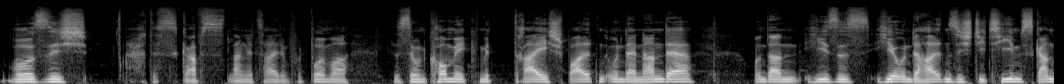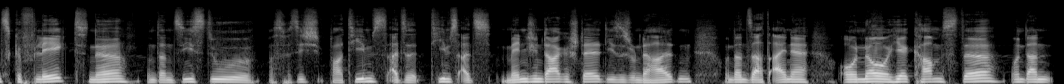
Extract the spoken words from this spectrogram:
wo sich, ach, das gab es lange Zeit im Football mal, das ist so ein Comic mit drei Spalten untereinander und dann hieß es, hier unterhalten sich die Teams ganz gepflegt, ne? Und dann siehst du, was weiß ich, ein paar Teams, also Teams als Menschen dargestellt, die sich unterhalten. Und dann sagt einer, oh no, here comes the, und dann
